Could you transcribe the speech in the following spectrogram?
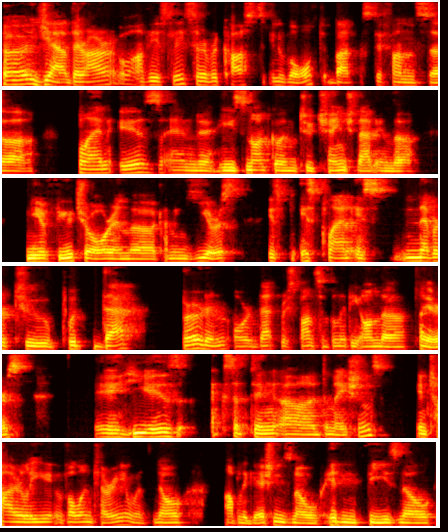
Uh, yeah, there are obviously server costs involved, but Stefan's uh, plan is, and he's not going to change that in the near future or in the coming years. His his plan is never to put that burden or that responsibility on the players. He is accepting uh, donations entirely voluntary with no obligations, no hidden fees, no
